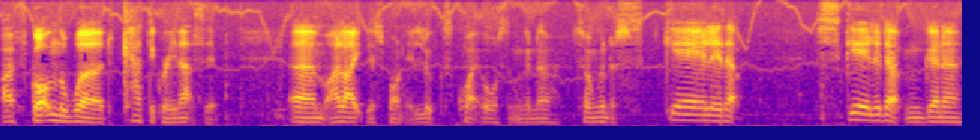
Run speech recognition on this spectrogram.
I've forgotten the word. Category, that's it. Um, I like this font. It looks quite awesome. I'm gonna, so I'm gonna scale it up. Scale it up. I'm gonna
